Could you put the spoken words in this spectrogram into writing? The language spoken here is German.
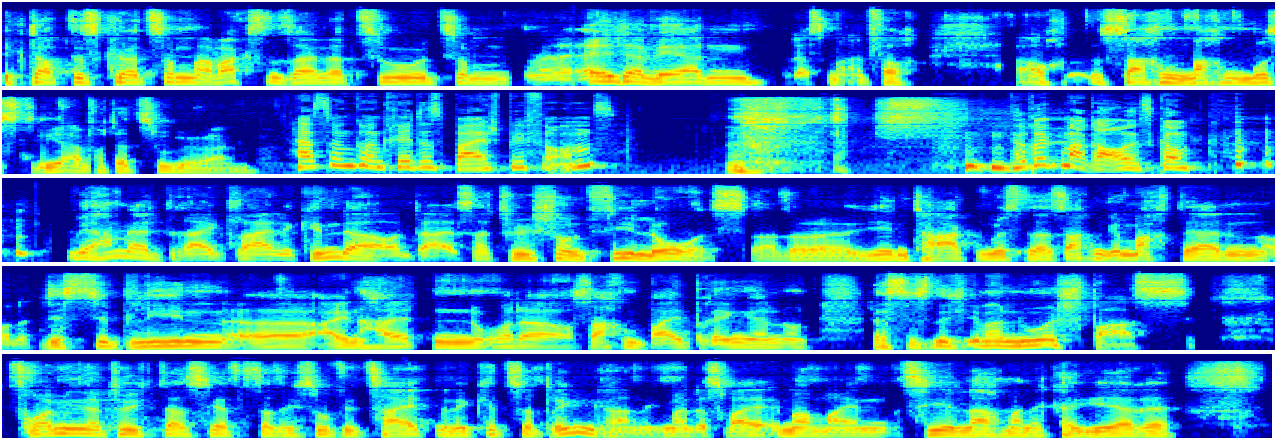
Ich glaube, das gehört zum Erwachsensein dazu, zum Älterwerden, dass man einfach auch Sachen machen muss, die einfach dazugehören. Hast du ein konkretes Beispiel für uns? Rück mal raus, komm. Wir haben ja drei kleine Kinder und da ist natürlich schon viel los. Also jeden Tag müssen da Sachen gemacht werden oder Disziplin äh, einhalten oder Sachen beibringen. Und das ist nicht immer nur Spaß. Ich freue mich natürlich, dass jetzt, dass ich so viel Zeit mit den Kids verbringen kann. Ich meine, das war ja immer mein Ziel nach meiner Karriere,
